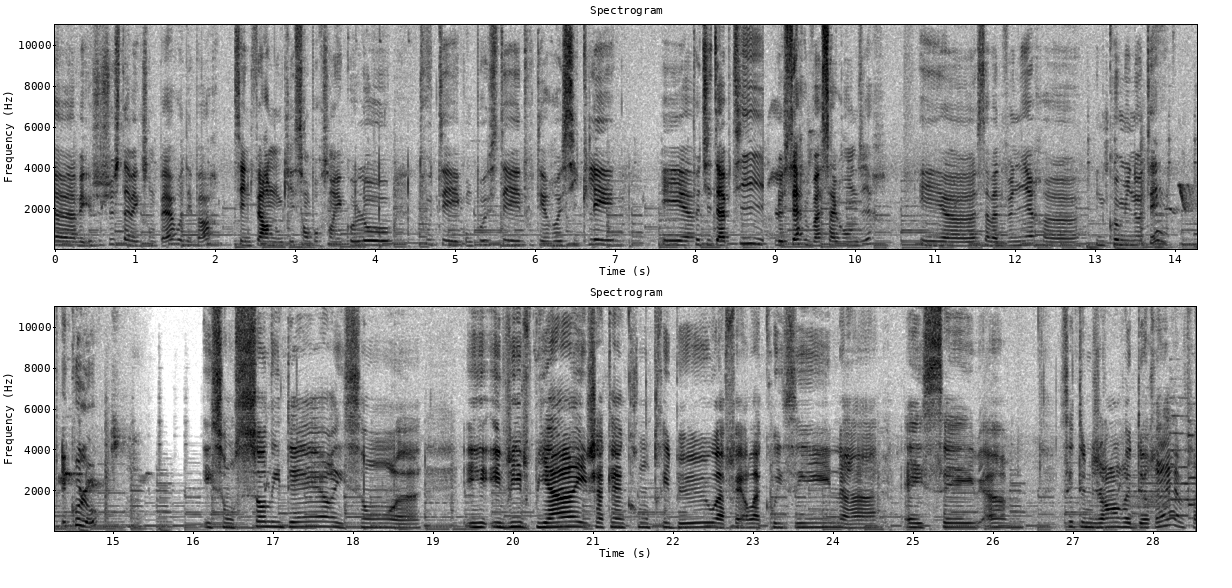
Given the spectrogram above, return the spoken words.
euh, avec, juste avec son père au départ. C'est une ferme donc, qui est 100% écolo, tout est composté, tout est recyclé. Et euh, petit à petit, le cercle va s'agrandir et euh, ça va devenir une communauté écolo. Ils sont solidaires, ils, sont, euh, ils, vivent bien et chacun contribue à faire la cuisine. et c'est euh, un genre de rêve.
